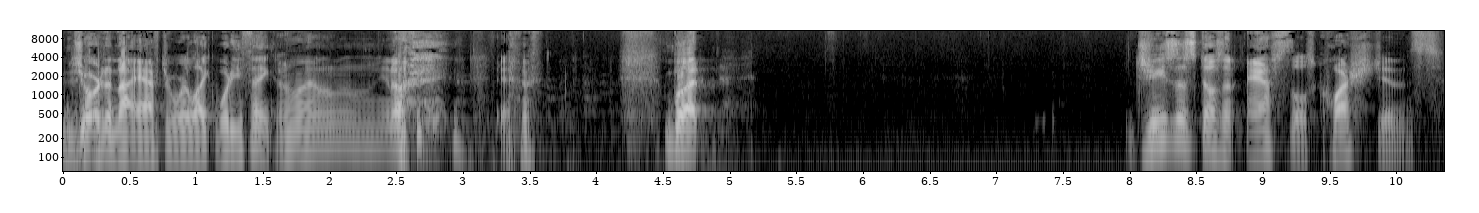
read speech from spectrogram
Jordan and I after were like, "What do you think?" Oh, I don't know, you know. but Jesus doesn't ask those questions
